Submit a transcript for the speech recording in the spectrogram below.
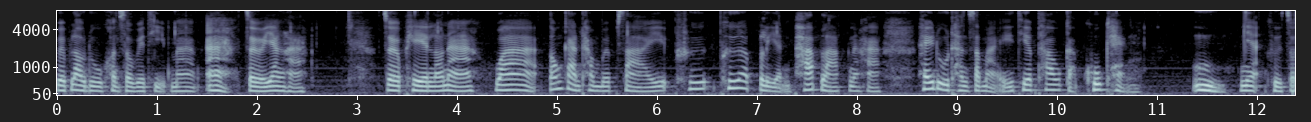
เว็บเราดู conservative มาก อะ เจอยังคะเจอ pain แล้วนะว่าต้องการทำเว็บไซต์เพื่อเพื่อเปลี่ยนภาพลักษณ์นะคะ ให้ดูทันสมัยเทียบเท่ากับคู่แข่ง อืม เนี่ยคือโจ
